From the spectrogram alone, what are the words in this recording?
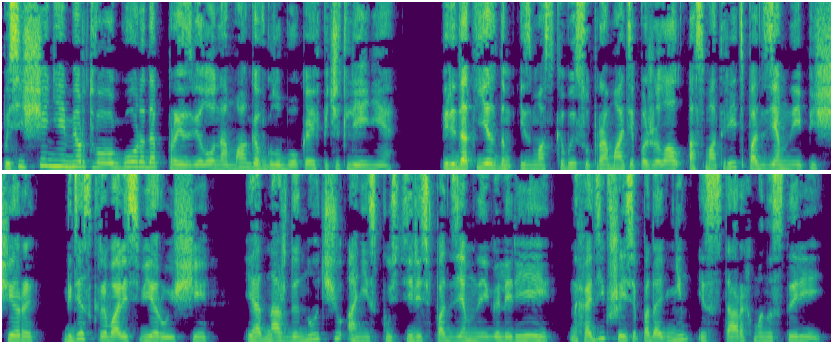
Посещение мертвого города произвело на магов глубокое впечатление. Перед отъездом из Москвы Супрамати пожелал осмотреть подземные пещеры, где скрывались верующие, и однажды ночью они спустились в подземные галереи, находившиеся под одним из старых монастырей.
